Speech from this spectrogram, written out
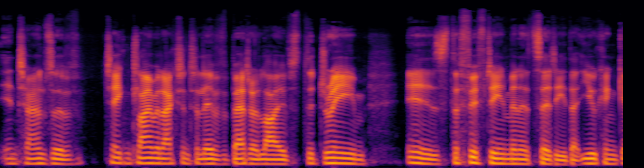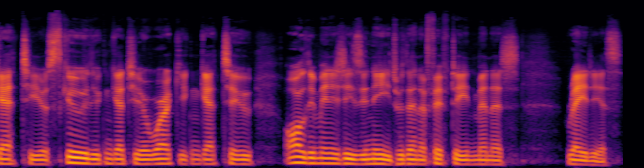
in terms of taking climate action to live better lives the dream is the 15 minute city that you can get to your school you can get to your work you can get to all the amenities you need within a 15 minute radius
